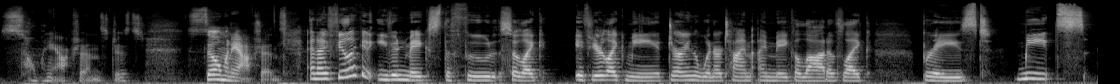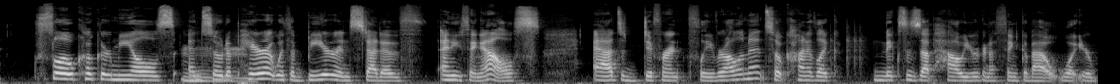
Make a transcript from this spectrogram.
so many options, just so many options. And I feel like it even makes the food so like if you're like me during the wintertime I make a lot of like braised meats, slow cooker meals, and so to mm-hmm. pair it with a beer instead of anything else adds a different flavor element so it kind of like mixes up how you're going to think about what you're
